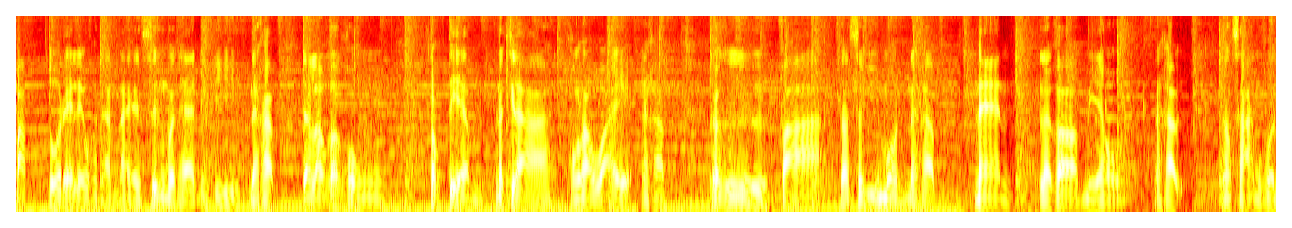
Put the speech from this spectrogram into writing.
ปรับตัวได้เร็วขนาดไหน ซึ่งมาแทนดีๆนะครับ แต่เราก็คงต้องเตรียมนักกีฬาของเราไว้นะครับ ก็คือฟ้าสัสวิมลนะครับ แนนแล้วก็เมียวนะครับทั้งสามคน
